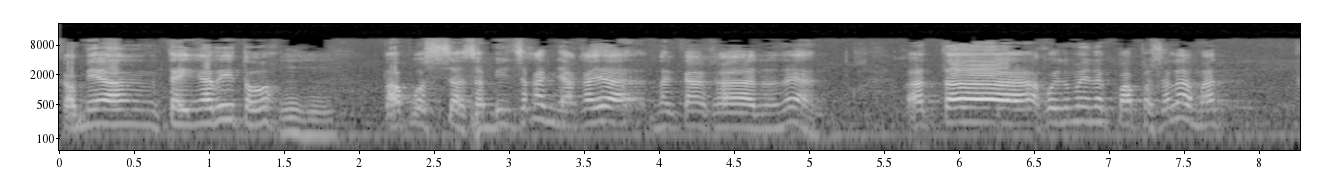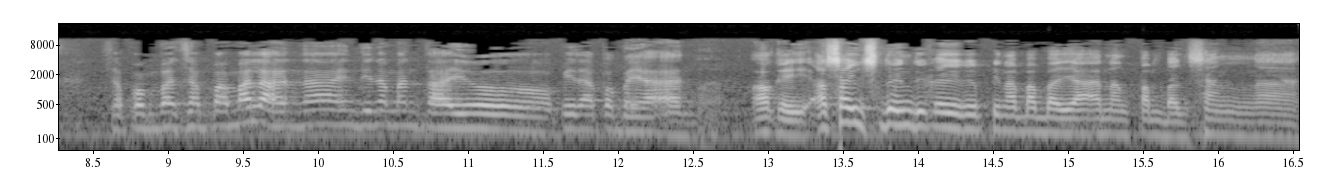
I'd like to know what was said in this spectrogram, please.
kami ang tenga rito, Mhm. tapos sasabihin sa kanya, kaya nagkakaano na yan. At ah, ako naman nagpapasalamat sa pambansang pamalaan na hindi naman tayo pinapabayaan. Okay, aside doon hindi kayo pinababayaan ng pambansang ah,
